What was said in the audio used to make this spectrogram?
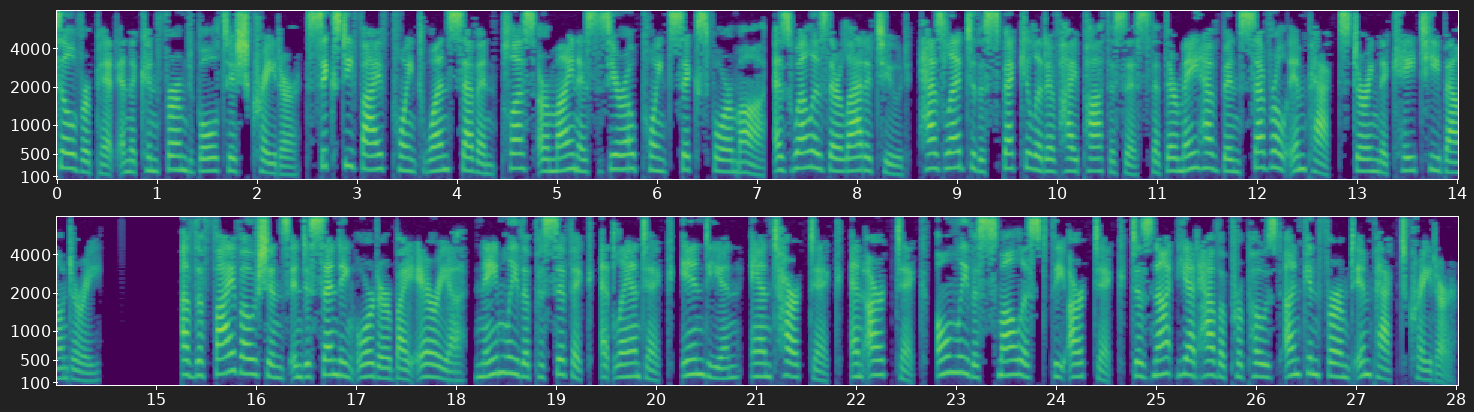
Silverpit and the confirmed Boltysh crater 65.17 plus or minus 0.64 ma, as well as their latitude, has led to the speculative hypothesis that there may have been several impacts during the KT boundary. Of the five oceans in descending order by area, namely the Pacific, Atlantic, Indian, Antarctic, and Arctic, only the smallest the Arctic does not yet have a proposed unconfirmed impact crater.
